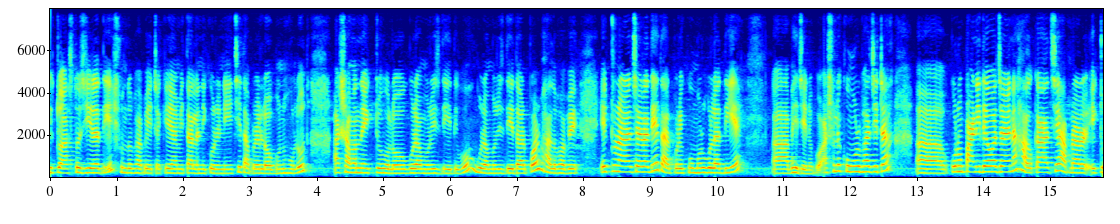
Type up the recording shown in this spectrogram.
একটু আস্ত জিরা দিয়ে সুন্দরভাবে এটাকে আমি তালানি করে নিয়েছি, তারপরে লবণ, হলুদ, আর সামান্য একটু হলো গুঁড়ামরিচ দিয়ে দিব। গুঁড়ামরিচ দিয়ে দেওয়ার পর ভালোভাবে একটু নাড়াচাড়া দিয়ে তারপরে কুমোরগুলা দিয়ে ভেজে নেব। আসলে কুমোর ভাজিটা কোনো পানি দেওয়া যায় না, হালকা আছে, আপনার একটু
